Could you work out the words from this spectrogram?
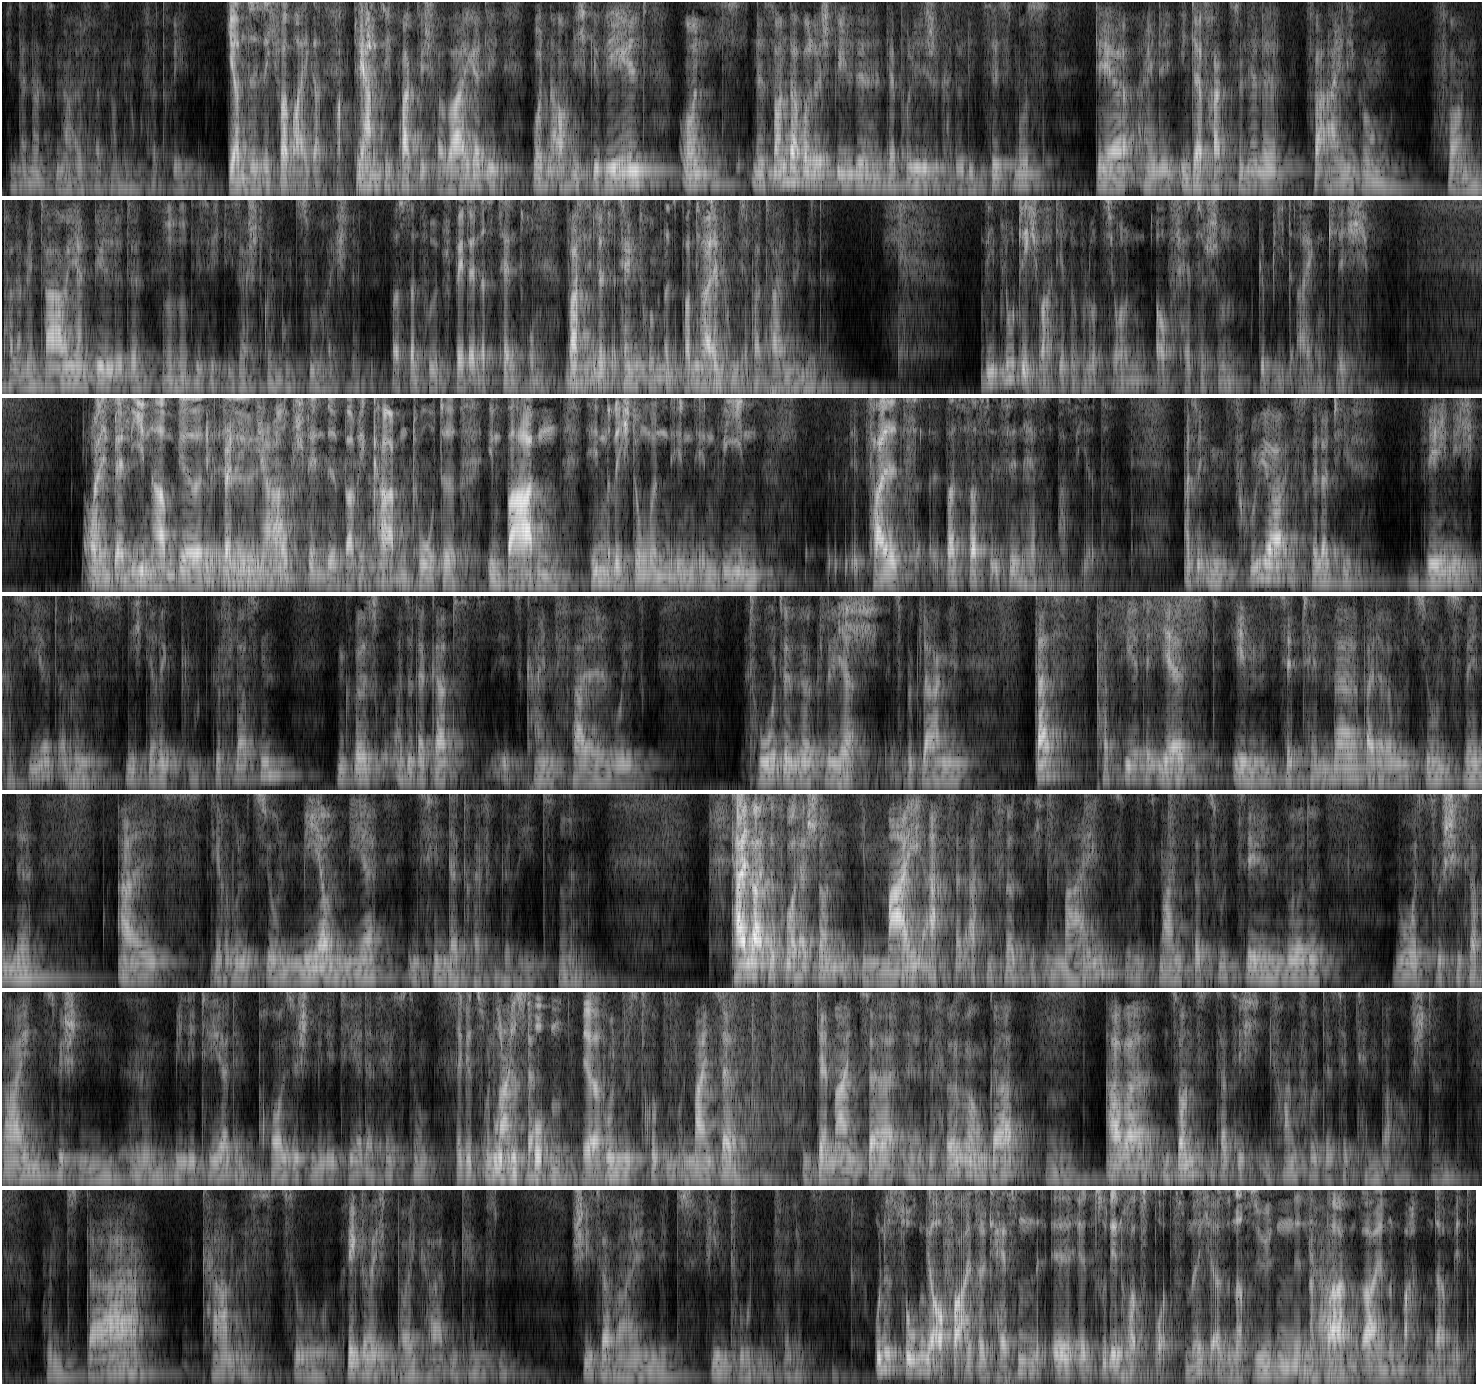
in der Nationalversammlung vertreten. Die haben sich verweigert praktisch. Die haben sich praktisch verweigert, die wurden auch nicht gewählt. Und eine Sonderrolle spielte der politische Katholizismus, der eine interfraktionelle Vereinigung von Parlamentariern bildete, mhm. die sich dieser Strömung zurechneten. Was dann früh, später in das Zentrum Was in das Zentrum, als Partei, in Zentrumspartei mündete. Wie blutig war die Revolution auf hessischem Gebiet eigentlich? Ich meine, in Berlin haben wir in Berlin, äh, ja. Aufstände, Barrikaden, Tote, in Baden Hinrichtungen, in, in Wien, Pfalz. Was, was ist in Hessen passiert? Also im Frühjahr ist relativ wenig passiert, also ist nicht direkt Blut geflossen. also da gab es jetzt keinen Fall, wo jetzt Tote wirklich ja. zu beklagen werden. Das passierte erst im September bei der Revolutionswende, als die Revolution mehr und mehr ins Hintertreffen geriet. Mhm. Teilweise vorher schon im Mai 1848 in Mainz, und jetzt Mainz dazu zählen würde, wo es zu Schießereien zwischen äh, Militär, dem preußischen Militär der Festung, da gibt's und Bundestruppen, Mainzer, ja. Bundestruppen und Mainzer der Mainzer äh, Bevölkerung gab. Mhm. Aber ansonsten tatsächlich in Frankfurt der Septemberaufstand. Und da kam es zu regelrechten Barrikadenkämpfen, Schießereien mit vielen Toten und Verletzten. Und es zogen ja auch vereinzelt Hessen äh, zu den Hotspots, nicht? also nach Süden, nach ja. Baden rein und machten da mit.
